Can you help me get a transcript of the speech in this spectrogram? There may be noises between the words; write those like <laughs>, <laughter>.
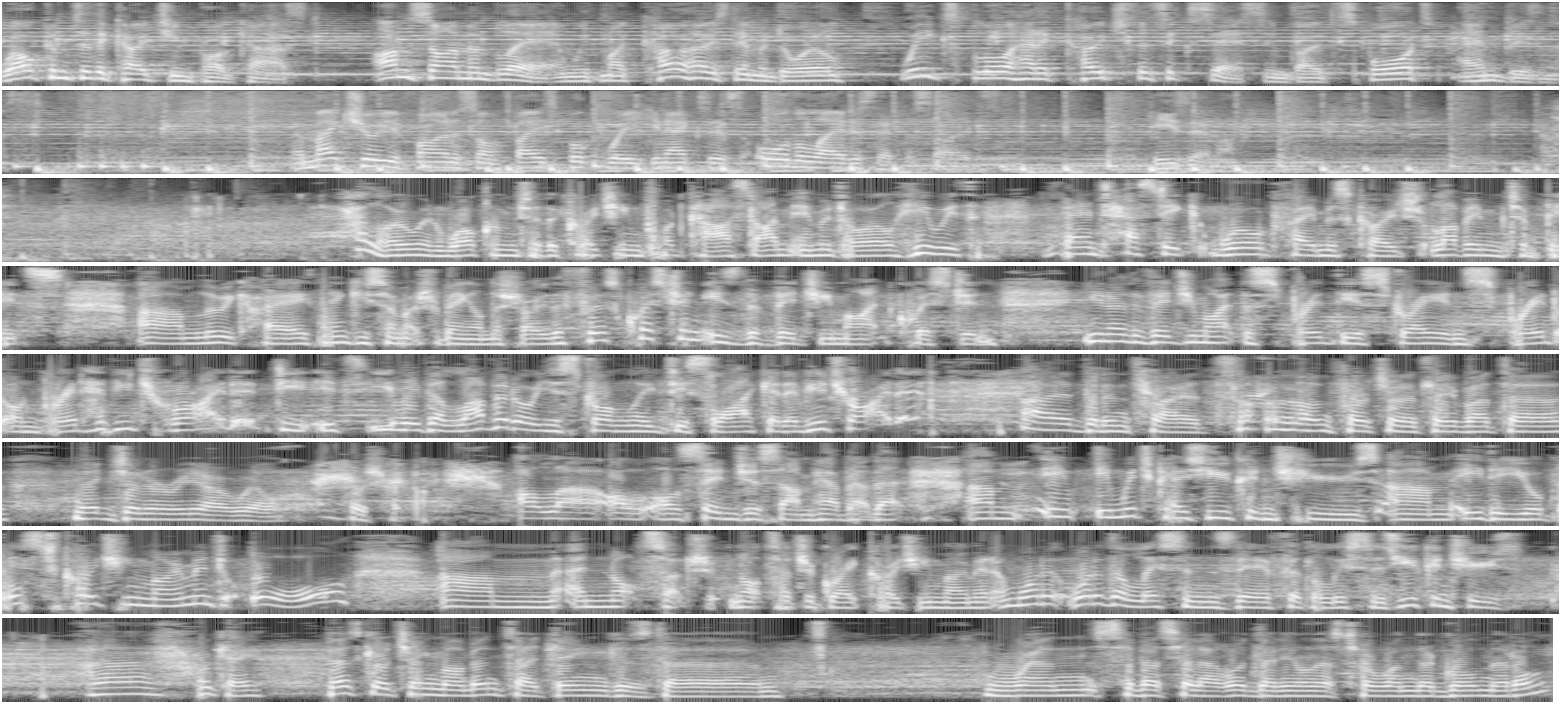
Welcome to the Coaching Podcast. I'm Simon Blair, and with my co host Emma Doyle, we explore how to coach for success in both sport and business. And make sure you find us on Facebook where you can access all the latest episodes. Here's Emma. Hello and welcome to the Coaching Podcast. I'm Emma Doyle here with fantastic world famous coach. Love him to bits. Um, Louis Cayer, thank you so much for being on the show. The first question is the Vegemite question. You know the Vegemite, the spread, the Australian spread on bread. Have you tried it? You, it's, you either love it or you strongly dislike it. Have you tried it? I didn't try it, <laughs> unfortunately, but uh, next January I will, for sure. I'll, uh, I'll, I'll, send you some. How about that? Um, in, in, which case you can choose um, either your best coaching moment or um, a not such not such a great coaching moment. And what are, what are the lessons there for the listeners? You can choose. Uh, okay, best coaching moment I think is the when Sébastien Lareau, Daniel Nestor won the gold medal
